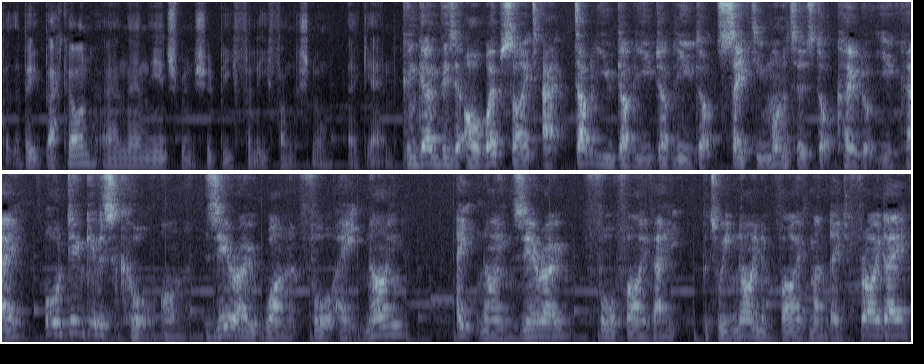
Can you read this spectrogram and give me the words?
put the boot back on and then the instrument should be fully functional again. You can go and visit our website at www.safetymonitors.co.uk or do give us a call on 01489 890 458 between 9 and 5 Monday to Friday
